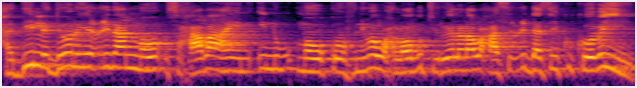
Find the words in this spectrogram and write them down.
haddii la doonayo cidaan saxaabo ahayn in mawquufnimo wax loogu tiriyo la dhaha waxaasi ciddaasay ku kooban yihiin.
